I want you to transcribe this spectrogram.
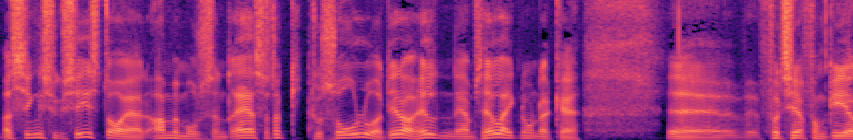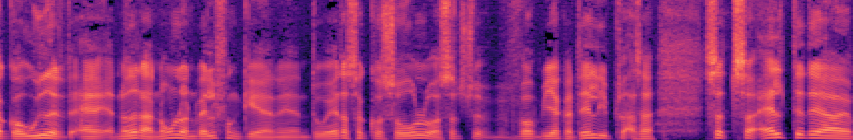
Og sikke en succeshistorie, at oh, med Moses Andreas, og så gik du solo, og det er der jo heller, nærmest heller ikke nogen, der kan øh, få til at fungere og gå ud af, af noget, der er nogenlunde velfungerende, en duet, og så gå solo, og så hvor virker det lige... Altså, så, så alt det der... Øh,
